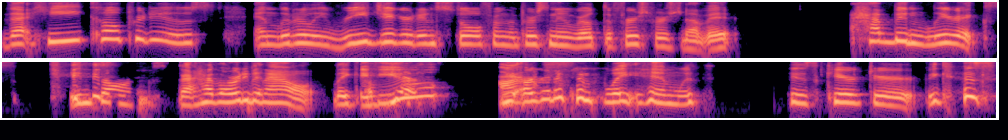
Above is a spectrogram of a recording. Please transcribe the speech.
that he co-produced and literally rejiggered and stole from the person who wrote the first version of it have been lyrics in songs that have already been out. Like if you are going to conflate him with his character because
